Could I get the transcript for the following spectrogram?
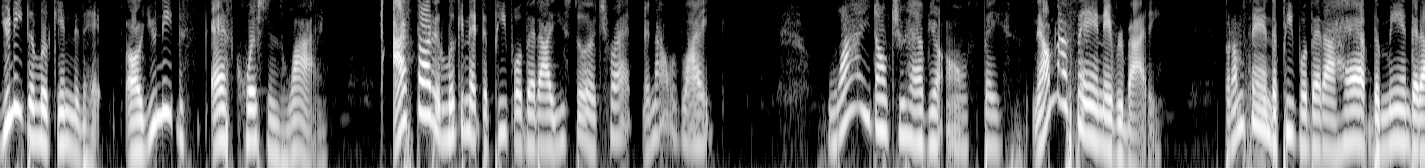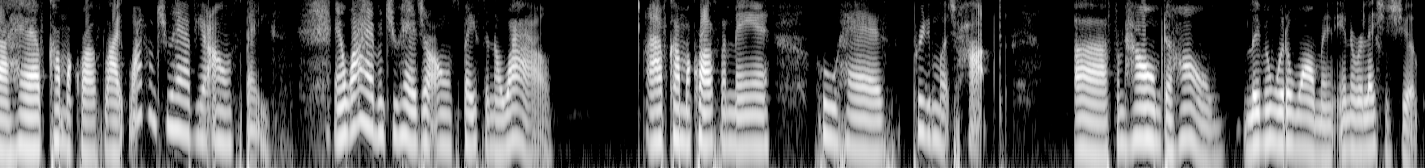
you need to look into that or you need to ask questions why. I started looking at the people that I used to attract and I was like, why don't you have your own space? Now, I'm not saying everybody, but I'm saying the people that I have, the men that I have come across, like, why don't you have your own space? And why haven't you had your own space in a while? I've come across a man who has pretty much hopped uh, from home to home living with a woman in a relationship.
